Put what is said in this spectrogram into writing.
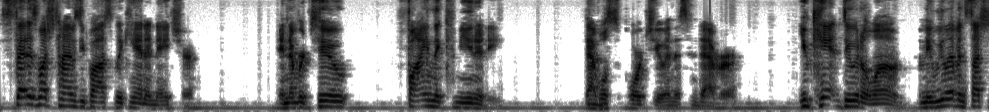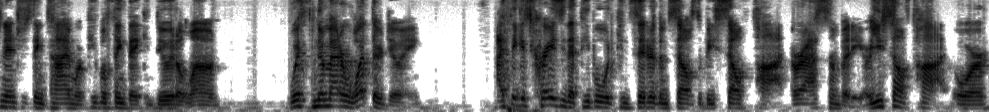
spend as much time as you possibly can in nature. And number two, find the community that mm. will support you in this endeavor you can't do it alone. I mean, we live in such an interesting time where people think they can do it alone with no matter what they're doing. I think it's crazy that people would consider themselves to be self-taught or ask somebody, are you self-taught? Or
